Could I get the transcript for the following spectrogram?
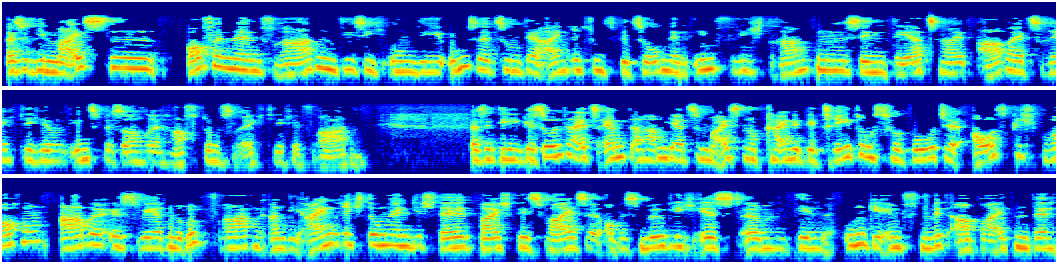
Also die meisten offenen Fragen, die sich um die Umsetzung der einrichtungsbezogenen Impfpflicht ranken, sind derzeit arbeitsrechtliche und insbesondere haftungsrechtliche Fragen. Also die Gesundheitsämter haben ja zumeist noch keine Betretungsverbote ausgesprochen, aber es werden Rückfragen an die Einrichtungen gestellt, beispielsweise, ob es möglich ist, ähm, den ungeimpften Mitarbeitenden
